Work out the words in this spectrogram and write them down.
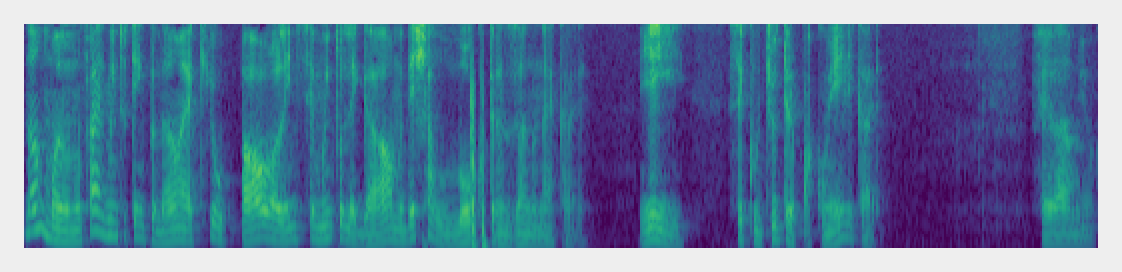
Não, mano, não faz muito tempo não. É que o Paulo, além de ser muito legal, me deixa louco transando, né, cara? E aí? Você curtiu trepar com ele, cara? Sei lá, meu.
